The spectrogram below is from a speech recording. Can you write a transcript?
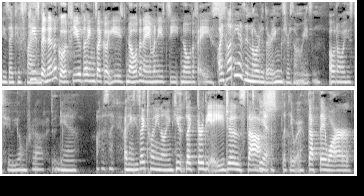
He's like his friend. He's been in a good few things. Like uh, you know the name and you see know the face. I thought he is in Lord of the Rings for some reason. oh no, he's too young for that. I think. Yeah, I was like, I think he's like twenty nine. He's like they're the ages that yeah, that they were. that they were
